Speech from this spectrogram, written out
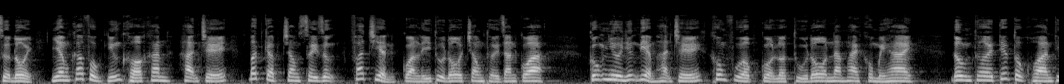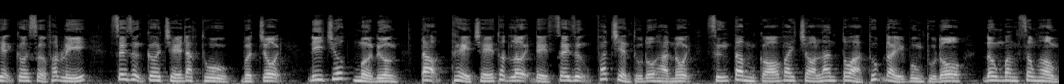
sửa đổi nhằm khắc phục những khó khăn, hạn chế, bất cập trong xây dựng, phát triển, quản lý thủ đô trong thời gian qua, cũng như những điểm hạn chế không phù hợp của luật thủ đô năm 2012 đồng thời tiếp tục hoàn thiện cơ sở pháp lý, xây dựng cơ chế đặc thù, vượt trội, đi trước mở đường, tạo thể chế thuận lợi để xây dựng phát triển thủ đô Hà Nội xứng tầm có vai trò lan tỏa thúc đẩy vùng thủ đô, đồng bằng sông Hồng,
